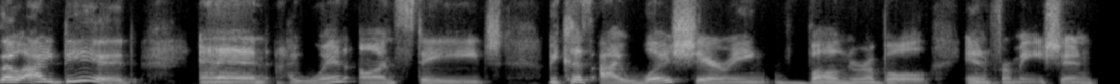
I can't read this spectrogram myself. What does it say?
so I did. And I went on stage because I was sharing vulnerable information.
